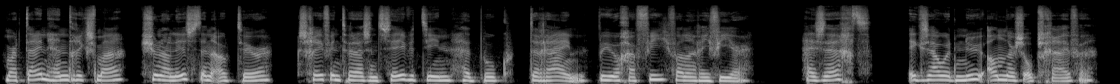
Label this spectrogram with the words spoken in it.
Martijn Hendriksma, journalist en auteur, schreef in 2017 het boek De Rijn, biografie van een rivier. Hij zegt: Ik zou het nu anders opschrijven.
